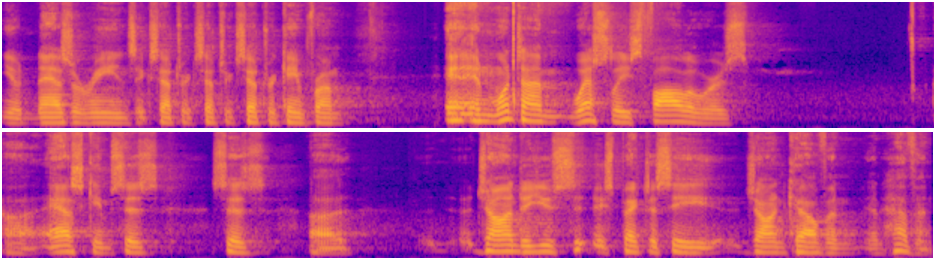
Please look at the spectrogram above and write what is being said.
you know, Nazarenes, et cetera, et cetera, et cetera, came from. And, and one time, Wesley's followers uh, asked him, says, says, uh, John, do you expect to see John Calvin in heaven?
